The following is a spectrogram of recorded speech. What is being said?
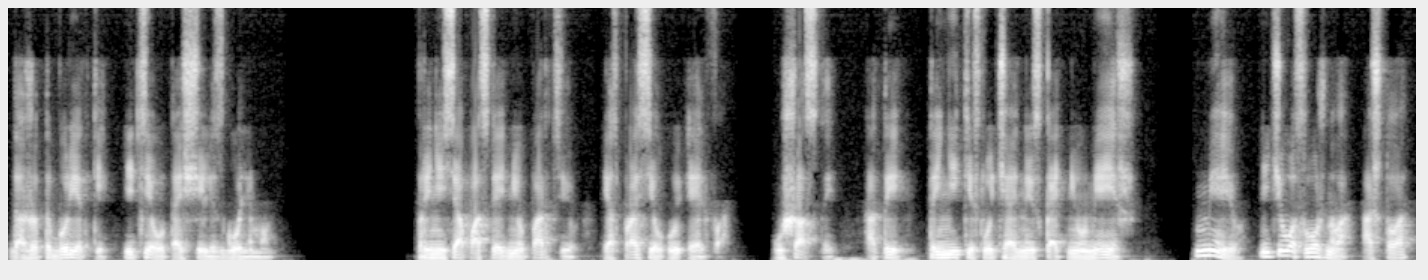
Даже табуретки и те утащили с големом. Принеся последнюю партию, я спросил у эльфа. «Ушастый, а ты тайники случайно искать не умеешь?» «Умею. Ничего сложного. А что?»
